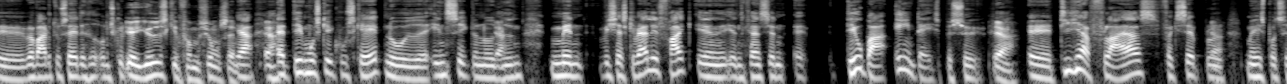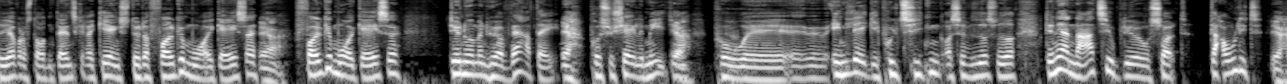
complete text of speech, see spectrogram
øh, hvad var det, du sagde, det hed? Undskyld. Ja, jødisk informationscenter. Ja, ja, at det måske kunne skabe noget øh, indsigt og noget ja. viden. Men hvis jeg skal være lidt fræk, øh, Jens Christian, øh, det er jo bare en dags besøg. Ja. Øh, de her flyers, for eksempel ja. med Hezbollah, hvor der står, at den danske regering støtter folkemord i Gaza. Ja. Folkemord i Gaza, det er jo noget, man hører hver dag ja. på sociale medier, ja. på øh indlæg i politikken osv. osv. Den her narrativ bliver jo solgt dagligt ja.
